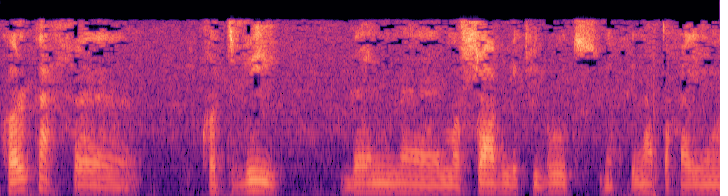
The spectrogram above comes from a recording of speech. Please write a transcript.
כל כך קוטבי בין מושב לקיבוץ מבחינת החיים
